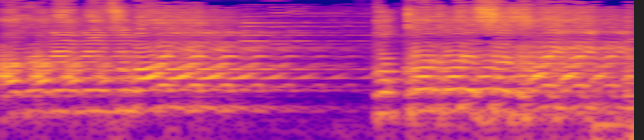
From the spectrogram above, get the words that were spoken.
अगं निजवाई तू करते सखाई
